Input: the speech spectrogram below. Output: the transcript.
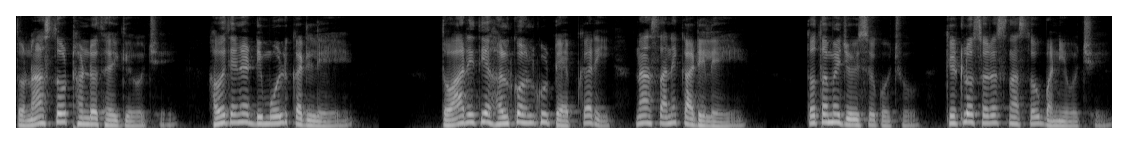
તો નાસ્તો ઠંડો થઈ ગયો છે. હવે તેને ડિમોલ્ડ કરી લઈએ. તો આ રીતે હલકો હલકું ટેપ કરી નાસ્તાને કાઢી લઈએ. તો તમે જોઈ શકો છો, કેટલો સરસ નાસ્તો બન્યો છે.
